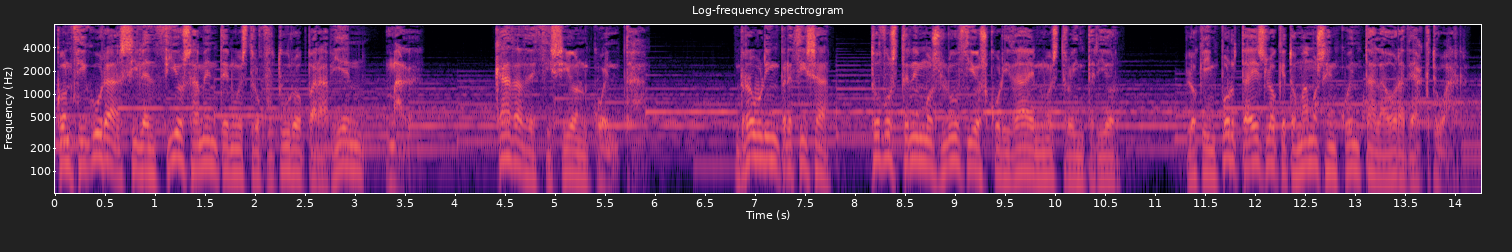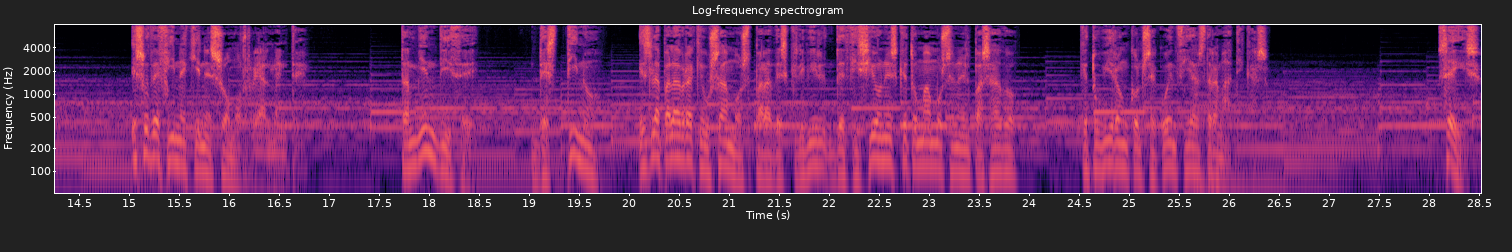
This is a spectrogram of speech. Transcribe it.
configura silenciosamente nuestro futuro para bien, mal. Cada decisión cuenta. Rowling precisa, todos tenemos luz y oscuridad en nuestro interior. Lo que importa es lo que tomamos en cuenta a la hora de actuar. Eso define quiénes somos realmente. También dice, destino es la palabra que usamos para describir decisiones que tomamos en el pasado que tuvieron consecuencias dramáticas. 6.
